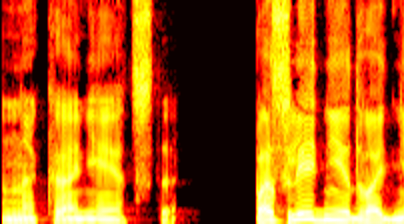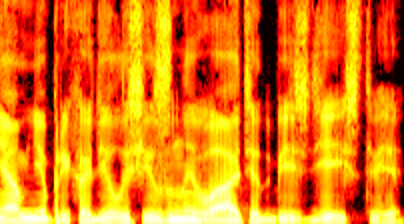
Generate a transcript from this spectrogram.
Наконец-то. Последние два дня мне приходилось изнывать от бездействия.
